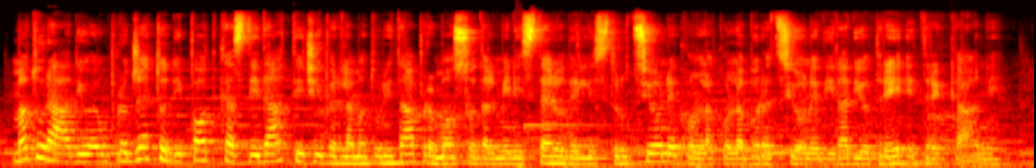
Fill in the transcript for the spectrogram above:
Maturadio è un progetto di podcast didattici per la maturità promosso dal Ministero dell'Istruzione con la collaborazione di Radio 3 e Treccani.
